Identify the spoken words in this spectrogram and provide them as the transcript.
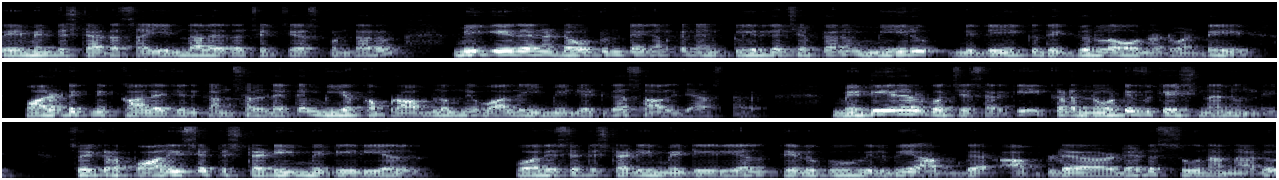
పేమెంట్ స్టేటస్ అయ్యిందా లేదా చెక్ చేసుకుంటారు. మీకు ఏదైనా డౌట్ ఉంటే కనుక నేను క్లియర్గా చెప్పాను. మీరు మీ దీనికి దగ్గరలో ఉన్నటువంటి పాలిటెక్నిక్ కాలేజీని కన్సల్ట్ అయితే మీ యొక్క ప్రాబ్లమ్ని వాళ్ళు ఇమీడియట్గా సాల్వ్ చేస్తారు. మెటీరియల్కి వచ్చేసరికి ఇక్కడ నోటిఫికేషన్ అని ఉంది. సో ఇక్కడ POLYCET study material POLYCET study material Telugu will be అప్డే అప్డేటెడ్ సూన్ అన్నాడు.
